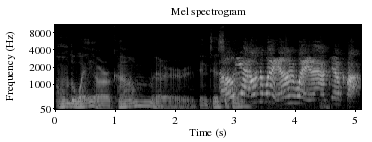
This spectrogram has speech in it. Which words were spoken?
on the way or come or anticipate? Oh, yeah, on the way, on the way, around 10 o'clock.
